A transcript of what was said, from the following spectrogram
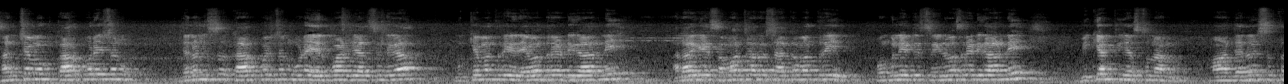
సంక్షేమ కార్పొరేషన్ జర్నలిస్ట్ కార్పొరేషన్ కూడా ఏర్పాటు చేయాల్సిందిగా ముఖ్యమంత్రి రేవంత్ రెడ్డి గారిని అలాగే సమాచార శాఖ మంత్రి పొంగులేటి శ్రీనివాసరెడ్డి గారిని విజ్ఞప్తి చేస్తున్నాను మా జర్నలిస్ట్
